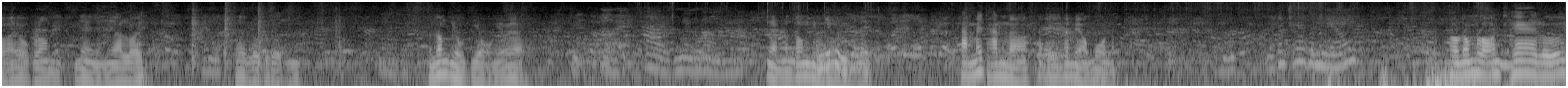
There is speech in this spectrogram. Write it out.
ร้อยอกล่องเนี่ยอย่างเงี้ยร้อยเนี่ยลูกเล็กนี่ มันต้องเหี่ยวเหี่ยวๆอย่างเงี้ยไหมเหรอใช่แม่ว่าเนี่ยมันต้องเหี่ยวอันนี้เหี่ยวถุงเท่าไหร่ทำไม่ทันเหรอไอ้ข้าวเหนียวมูนอะมันต้องแช่กันเหนียวเอาน้ำร้อนแช่เลย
